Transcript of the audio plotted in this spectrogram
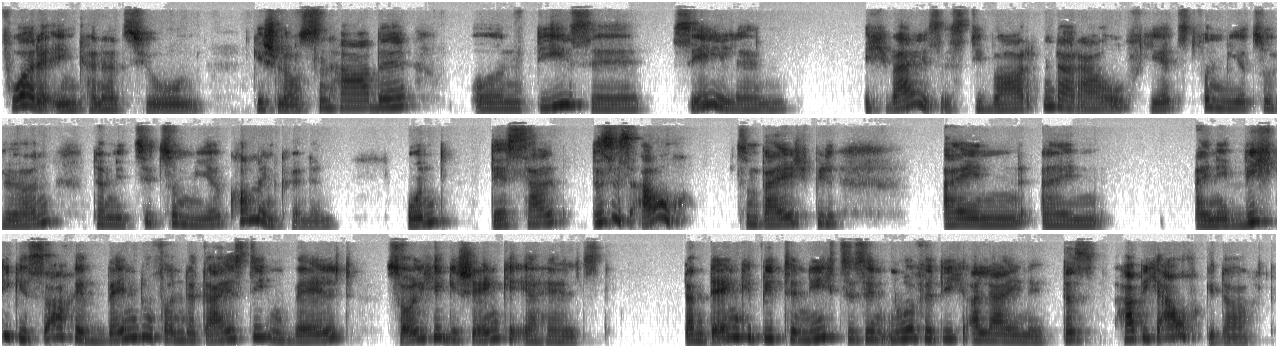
vor der Inkarnation geschlossen habe. Und diese Seelen, ich weiß es, die warten darauf, jetzt von mir zu hören, damit sie zu mir kommen können. Und deshalb, das ist auch zum Beispiel ein, ein, eine wichtige Sache, wenn du von der geistigen Welt solche Geschenke erhältst. Dann denke bitte nicht, sie sind nur für dich alleine. Das habe ich auch gedacht.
